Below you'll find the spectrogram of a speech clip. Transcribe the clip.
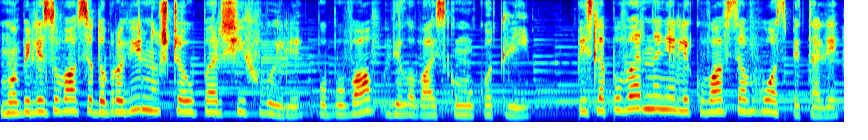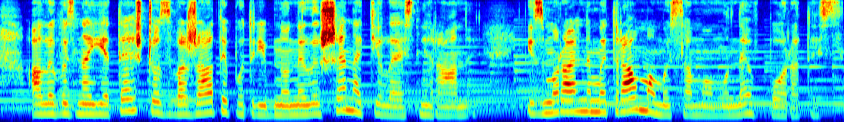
Мобілізувався добровільно ще у першій хвилі, побував в Іловайському котлі. Після повернення лікувався в госпіталі, але визнає те, що зважати потрібно не лише на тілесні рани. Із моральними травмами самому не впоратись.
